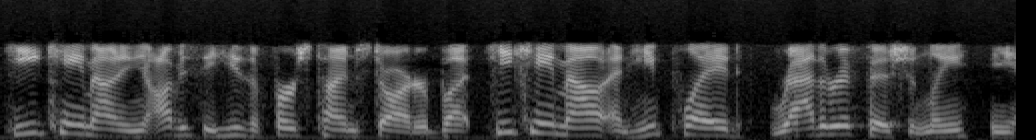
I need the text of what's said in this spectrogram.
he came out and obviously he's a first time starter, but he came out and he played rather efficiently. He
